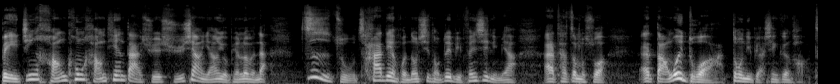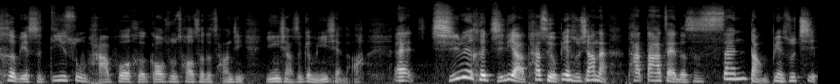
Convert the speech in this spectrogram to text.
北京航空航天大学徐向阳有篇论文的《自主插电混动系统对比分析》里面啊，哎，他这么说，哎，档位多啊，动力表现更好，特别是低速爬坡和高速超车的场景，影响是更明显的啊。哎，奇瑞和吉利啊，它是有变速箱的，它搭载的是三档变速器，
